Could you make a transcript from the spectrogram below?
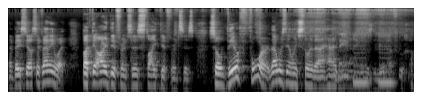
and Beis Yosef anyway. But there are differences, slight differences. So therefore, that was the only story that I had is the Yud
